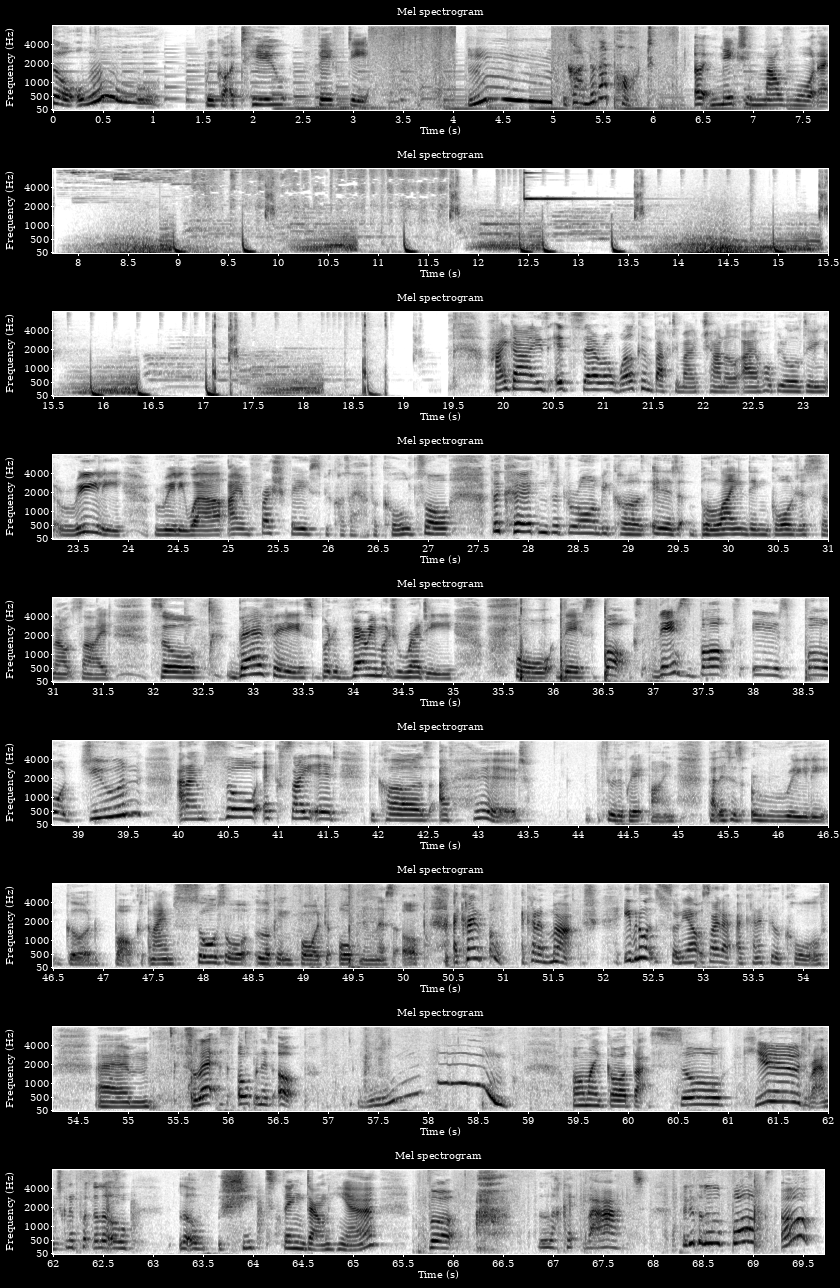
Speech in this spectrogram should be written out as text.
So, ooh, we got a 250. Mmm, we got another pot. Oh, it makes your mouth water. Hi guys, it's Sarah. Welcome back to my channel. I hope you're all doing really, really well. I am fresh faced because I have a cold sore. The curtains are drawn because it is blinding gorgeous sun outside. So barefaced but very much ready for this box. This box is for June and I'm so excited because I've heard through the grapevine that this is a really good box. And I am so so looking forward to opening this up. I kind of oh I kind of match. Even though it's sunny outside I, I kind of feel cold. Um, so let's open this up. Ooh. oh my god that's so cute. Right I'm just gonna put the little little sheet thing down here. But ah, look at that. Look at the little box. Oh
